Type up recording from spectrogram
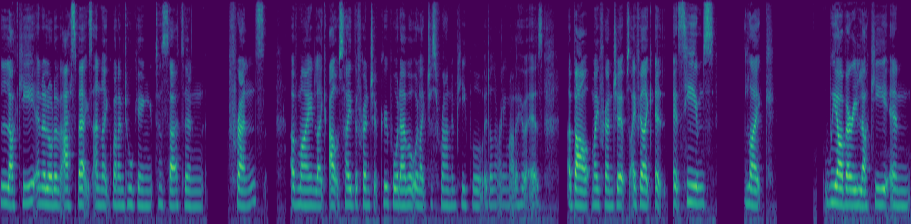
lucky in a lot of aspects and like when I'm talking to certain friends of mine like outside the friendship group or whatever or like just random people it doesn't really matter who it is about my friendships I feel like it it seems like we are very lucky in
